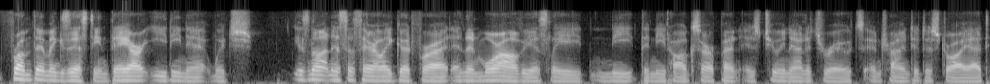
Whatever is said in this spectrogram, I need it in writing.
from them existing, they are eating it, which is not necessarily good for it. And then more obviously, neat, the Nidhogg serpent is chewing at its roots and trying to destroy it.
